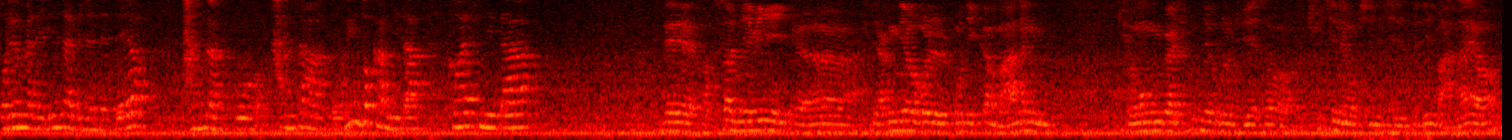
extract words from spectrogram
오랜만에 인사드렸는데요. 반갑고 감사하고 행복합니다. 고맙습니다. 네, 박사님이 어, 양력을 보니까 많은 경험과 협력을 위해서 추진해 오신 일들이 많아요.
